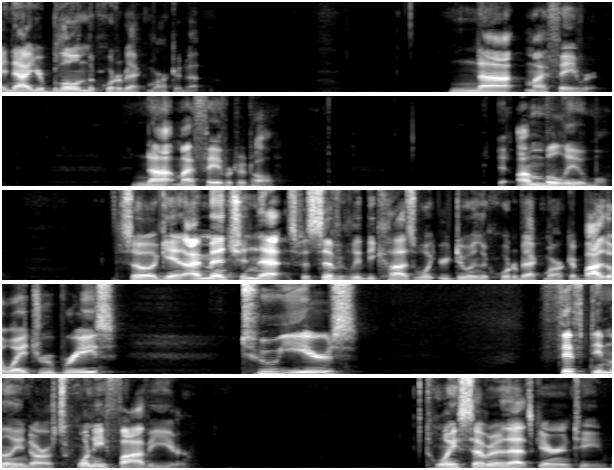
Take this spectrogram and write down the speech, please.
And now you're blowing the quarterback market up. Not my favorite. Not my favorite at all. Unbelievable. So again, I mentioned that specifically because what you're doing in the quarterback market. By the way, Drew Brees, two years, $50 million, 25 a year. 27 of that's guaranteed.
